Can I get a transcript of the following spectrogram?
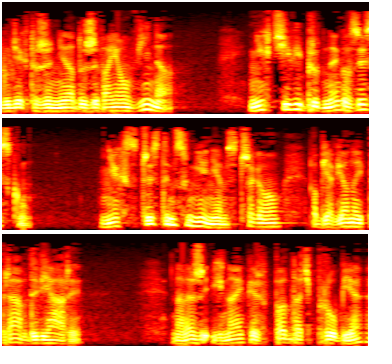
ludzie, którzy nie nadużywają wina, niechciwi brudnego zysku, Niech z czystym sumieniem strzegą objawionej prawdy wiary. Należy ich najpierw poddać próbie,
